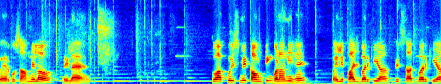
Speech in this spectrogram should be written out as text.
पैर को सामने लाओ, रिलैक्स। तो आपको इसमें काउंटिंग बढ़ानी है। पहले पाँच बार किया, फिर सात बार किया।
